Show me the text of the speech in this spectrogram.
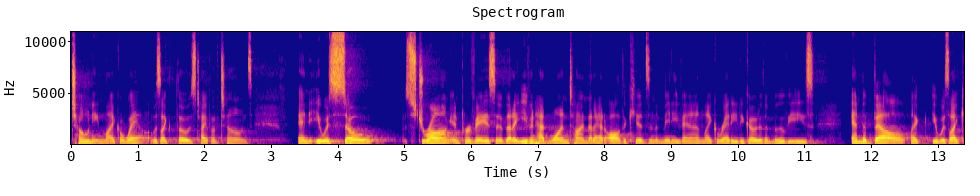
toning like a whale. It was like those type of tones. And it was so strong and pervasive that I even had one time that I had all the kids in the minivan, like ready to go to the movies. And the bell, like, it was like,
